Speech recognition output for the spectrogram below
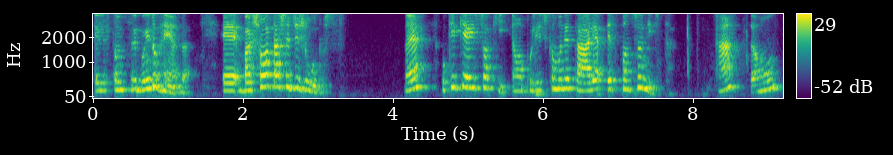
Eles estão distribuindo renda. É, baixou a taxa de juros, né? O que, que é isso aqui? É uma política monetária expansionista, tá? Então,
